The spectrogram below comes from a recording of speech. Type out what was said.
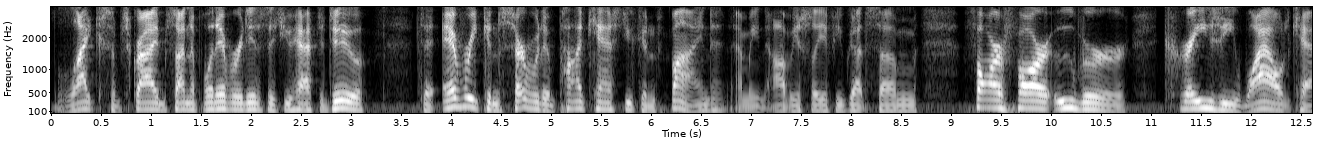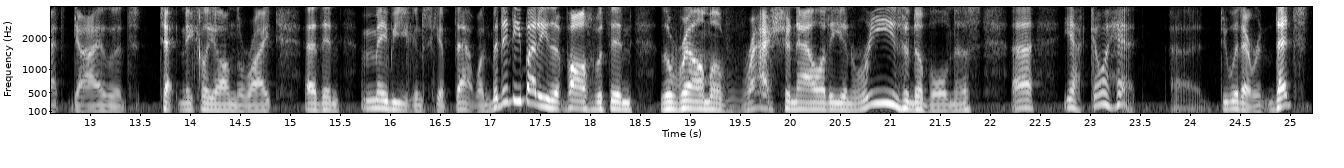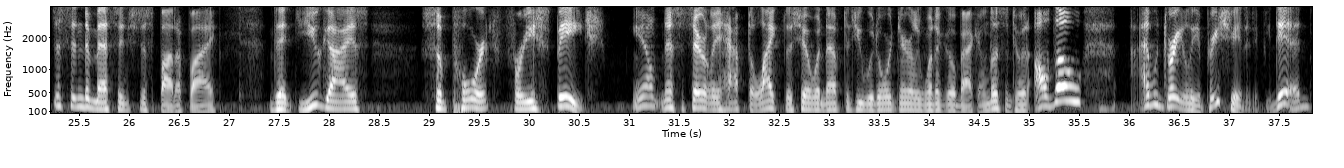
like, subscribe, sign up, whatever it is that you have to do to every conservative podcast you can find. I mean, obviously, if you've got some far, far uber crazy wildcat guy that's technically on the right, uh, then maybe you can skip that one. But anybody that falls within the realm of rationality and reasonableness, uh, yeah, go ahead. Uh, do whatever. That's to send a message to Spotify that you guys support free speech. You don't necessarily have to like the show enough that you would ordinarily want to go back and listen to it, although I would greatly appreciate it if you did.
